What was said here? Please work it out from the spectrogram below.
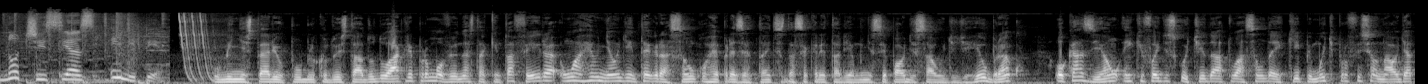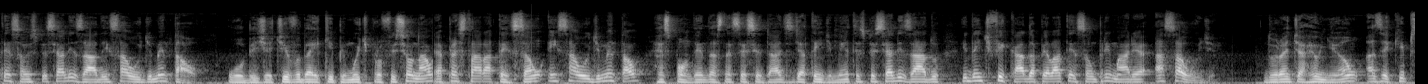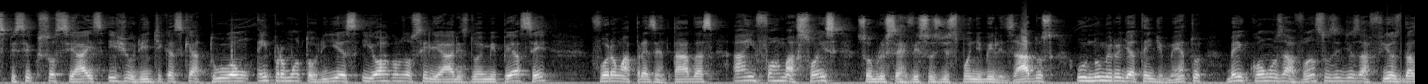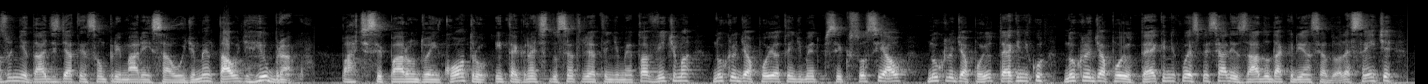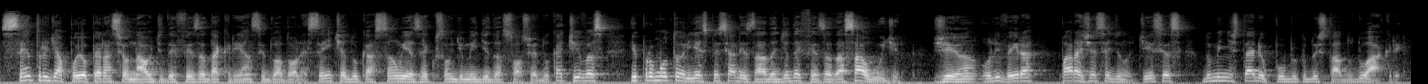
Notícias MP. O Ministério Público do Estado do Acre promoveu nesta quinta-feira uma reunião de integração com representantes da Secretaria Municipal de Saúde de Rio Branco, ocasião em que foi discutida a atuação da equipe multiprofissional de atenção especializada em saúde mental. O objetivo da equipe multiprofissional é prestar atenção em saúde mental, respondendo às necessidades de atendimento especializado identificada pela atenção primária à saúde. Durante a reunião, as equipes psicossociais e jurídicas que atuam em promotorias e órgãos auxiliares do MPAC foram apresentadas a informações sobre os serviços disponibilizados, o número de atendimento, bem como os avanços e desafios das unidades de atenção primária em saúde mental de Rio Branco. Participaram do encontro integrantes do Centro de Atendimento à Vítima, Núcleo de Apoio ao Atendimento Psicossocial, Núcleo de Apoio Técnico, Núcleo de Apoio Técnico Especializado da Criança e Adolescente, Centro de Apoio Operacional de Defesa da Criança e do Adolescente, Educação e Execução de Medidas Socioeducativas e Promotoria Especializada de Defesa da Saúde. Jean Oliveira, para a Agência de Notícias do Ministério Público do Estado do Acre.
